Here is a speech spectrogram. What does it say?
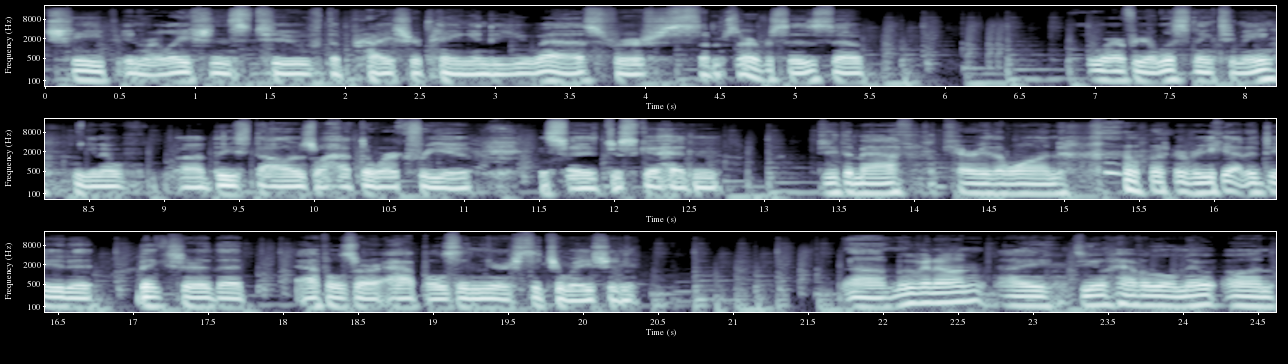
cheap in relations to the price you're paying in the US for some services. So, wherever you're listening to me, you know, uh, these dollars will have to work for you. So, just go ahead and do the math, carry the one, whatever you got to do to make sure that apples are apples in your situation. Uh, moving on, I do have a little note on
